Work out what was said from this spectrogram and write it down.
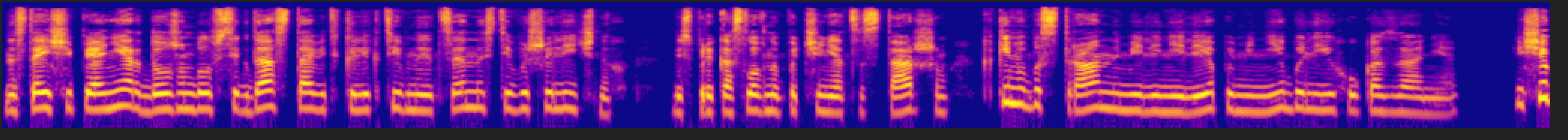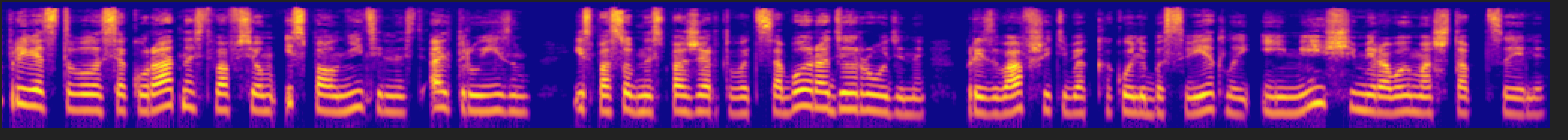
Настоящий пионер должен был всегда ставить коллективные ценности выше личных, беспрекословно подчиняться старшим, какими бы странными или нелепыми ни были их указания. Еще приветствовалась аккуратность во всем, исполнительность, альтруизм и способность пожертвовать собой ради Родины, призвавшей тебя к какой-либо светлой и имеющей мировой масштаб цели.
